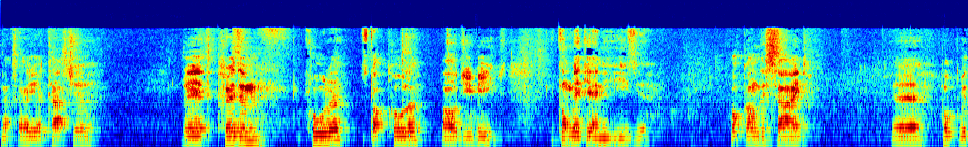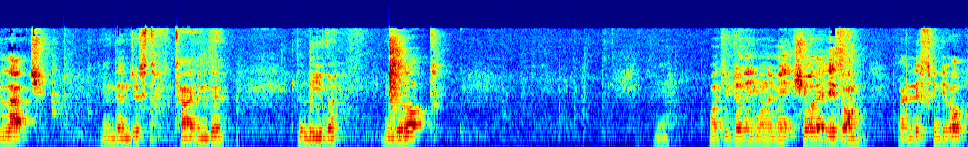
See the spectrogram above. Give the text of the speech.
That's how you attach your Wraith Prism cooler stock cooler RGB. You can't make it any easier. Hook on this side, uh, hook with latch, and then just tighten the, the lever and you're locked. Yeah. Once you've done it, you want to make sure that it is on by lifting it up.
